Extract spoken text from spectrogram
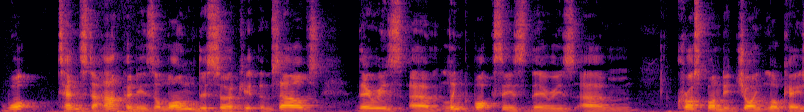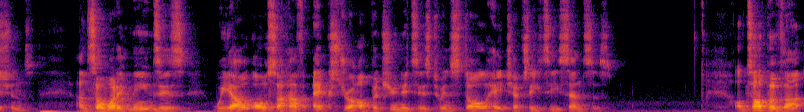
what tends to happen is along the circuit themselves, there is um, link boxes, there is um, cross-bonded joint locations. And so what it means is we also have extra opportunities to install HFCT sensors. On top of that,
